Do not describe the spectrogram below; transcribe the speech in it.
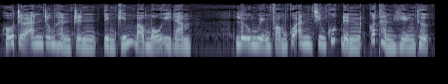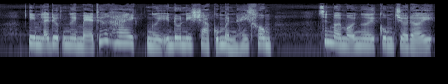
hỗ trợ anh trong hành trình tìm kiếm bảo mẫu Idam. Liệu nguyện vọng của anh Chim Quốc Định có thành hiện thực, tìm lại được người mẹ thứ hai người Indonesia của mình hay không? Xin mời mọi người cùng chờ đợi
